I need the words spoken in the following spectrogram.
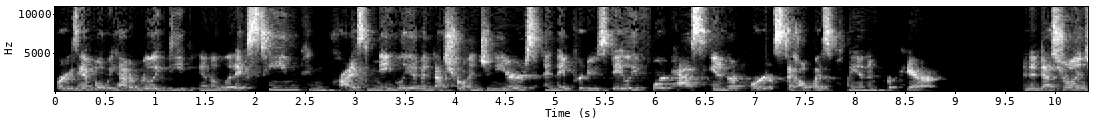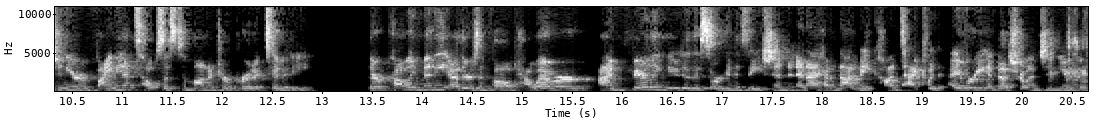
For example, we have a really deep analytics team comprised mainly of industrial engineers, and they produce daily forecasts and reports to help us plan and prepare. An industrial engineer in finance helps us to monitor productivity. There are probably many others involved. However, I'm fairly new to this organization and I have not made contact with every industrial engineer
